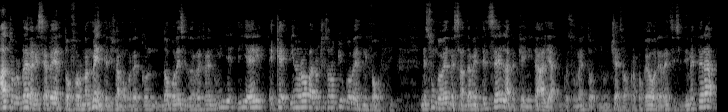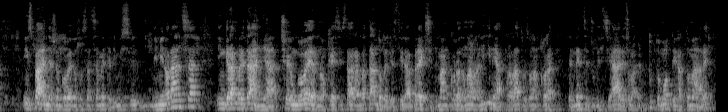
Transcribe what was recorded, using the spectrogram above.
Altro problema che si è aperto formalmente, diciamo, dopo l'esito del referendum di ieri, è che in Europa non ci sono più governi forti. Nessun governo è saldamente in sella perché in Italia in questo momento non c'è, insomma fra poche ore Renzi si dimetterà, in Spagna c'è un governo sostanzialmente di, di minoranza, in Gran Bretagna c'è un governo che si sta arrabattando per gestire la Brexit ma ancora non ha una linea, tra l'altro sono ancora pendenze giudiziarie, insomma è tutto molto in alto mare.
